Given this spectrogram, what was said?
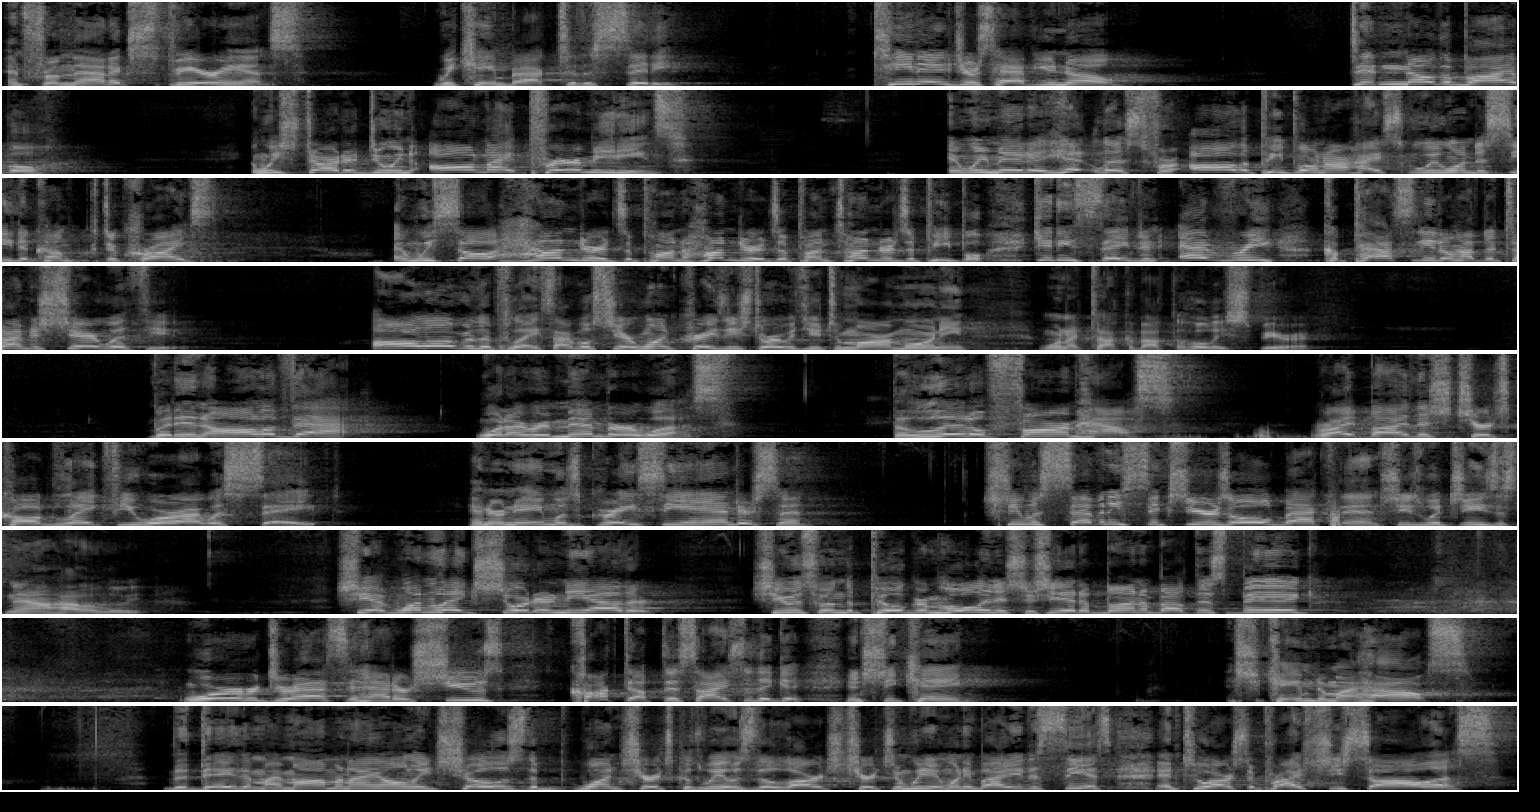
And from that experience, we came back to the city. Teenagers, have you know, didn't know the Bible and we started doing all night prayer meetings. And we made a hit list for all the people in our high school we wanted to see to come to Christ. And we saw hundreds upon hundreds upon hundreds of people getting saved in every capacity. I don't have the time to share with you. All over the place. I will share one crazy story with you tomorrow morning when I talk about the Holy Spirit. But in all of that, what I remember was the little farmhouse right by this church called Lakeview where I was saved. And her name was Gracie Anderson. She was 76 years old back then. She's with Jesus now. Hallelujah. She had one leg shorter than the other. She was from the Pilgrim Holiness, so she had a bun about this big. Wore her dress and had her shoes cocked up this high so they get, and she came. And she came to my house the day that my mom and I only chose the one church because we was the large church and we didn't want anybody to see us. And to our surprise, she saw us.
